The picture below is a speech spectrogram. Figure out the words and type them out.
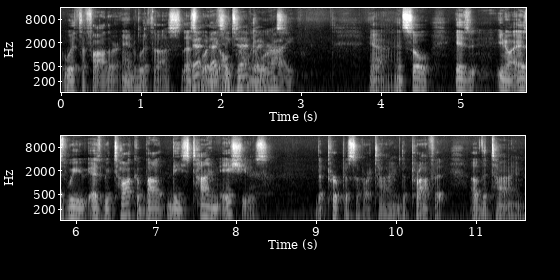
with the Father and with us. That's That- what that's he ultimately exactly wants. right. Yeah, and so as you know, as we as we talk about these time issues, the purpose of our time, the profit of the time,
